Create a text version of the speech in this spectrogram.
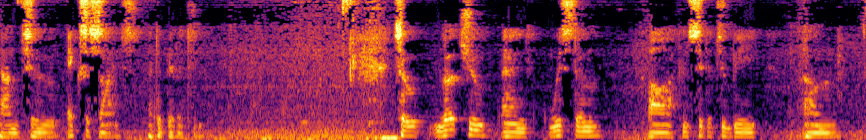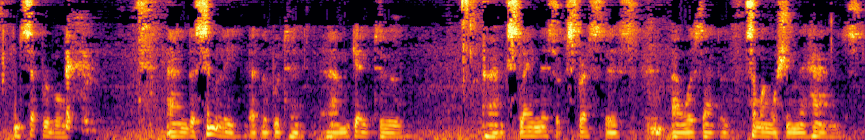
um, to exercise that ability. So, virtue and wisdom are considered to be um, inseparable. And the simile that the Buddha um, gave to uh, explain this or express this uh, was that of someone washing their hands.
